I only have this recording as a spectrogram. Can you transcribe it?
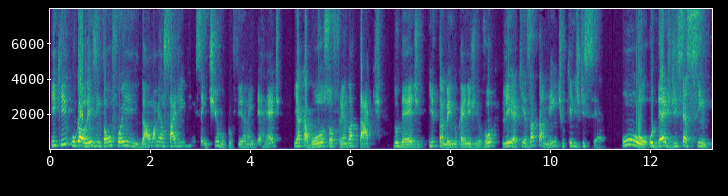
e que o Gaules então foi dar uma mensagem de incentivo para o Fer na internet e acabou sofrendo ataques do DED e também do KNG. Eu vou ler aqui exatamente o que eles disseram. O, o DED disse assim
